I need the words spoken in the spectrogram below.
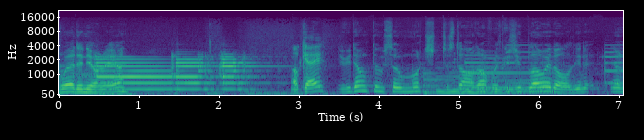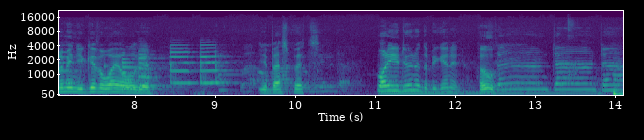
Word in your ear. Okay. If you don't do so much to start off with, because you blow it all, you know, you know what I mean? You give away all your your best bits. What are you doing at the beginning? Who? Dun, dun, dun.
